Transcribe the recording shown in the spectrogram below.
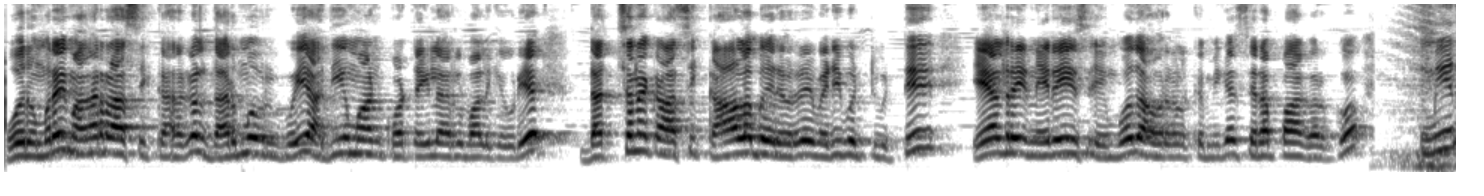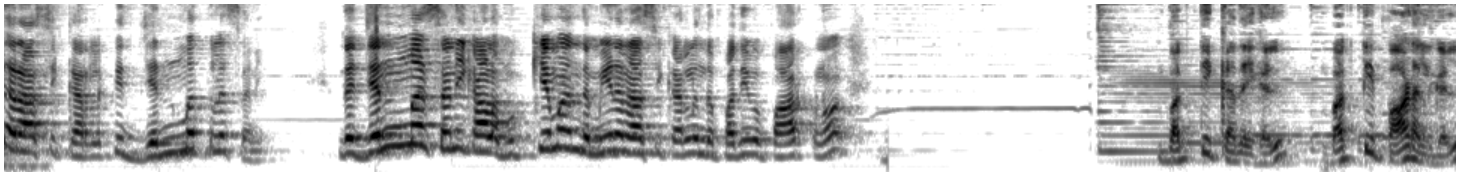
ஒரு முறை மகர ராசிக்காரர்கள் தர்மபுரி போய் அதியமான் கோட்டையில் அருள்பாலிக்கக்கூடிய தட்சண காசி காலபைரவரை வழிபட்டு விட்டு ஏழரை நிறைவு செய்யும் போது அவர்களுக்கு மிக சிறப்பாக இருக்கும். மீன ராசிக்காரர்களுக்கு ஜென்மத்தில் சனி. இந்த ஜென்ம சனி காலம் முக்கியமாக இந்த மீன ராசிக்காரர்கள் இந்த பதிவை பார்க்கணும். பக்தி கதைகள் பக்தி பாடல்கள்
